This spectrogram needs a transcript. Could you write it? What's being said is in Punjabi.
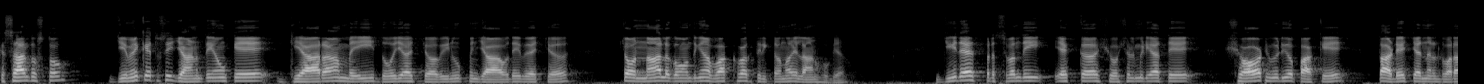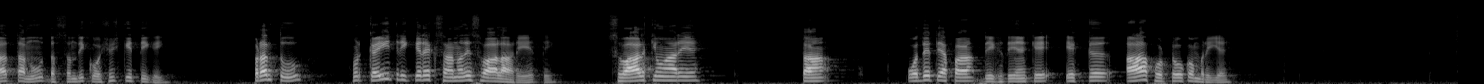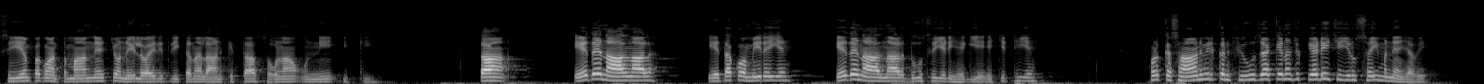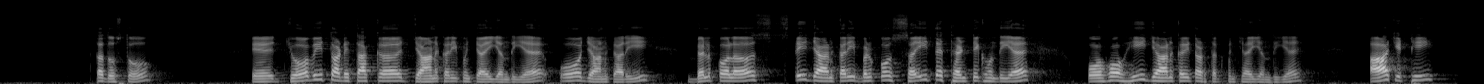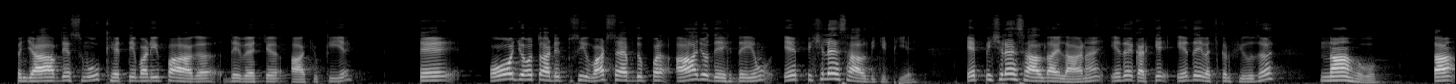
ਕਿਸਾਨ ਦੋਸਤੋ, ਜਿਵੇਂ ਕਿ ਤੁਸੀਂ ਜਾਣਦੇ ਹੋ ਕਿ 11 ਮਈ 2024 ਨੂੰ ਪੰਜਾਬ ਦੇ ਵਿੱਚ ਝੋਨਾ ਲਗਾਉਣ ਦੀਆਂ ਵੱਖ-ਵੱਖ ਤਰੀਕਾਂ ਦਾ ਐਲਾਨ ਹੋ ਗਿਆ। ਜਿਹਦੇ ਸੰਬੰਧੀ ਇੱਕ ਸੋਸ਼ਲ ਮੀਡੀਆ ਤੇ ਸ਼ਾਰਟ ਵੀਡੀਓ ਪਾ ਕੇ ਤੁਹਾਡੇ ਚੈਨਲ ਦੁਆਰਾ ਤੁਹਾਨੂੰ ਦੱਸਣ ਦੀ ਕੋਸ਼ਿਸ਼ ਕੀਤੀ ਗਈ। ਪਰੰਤੂ ਹੁਣ ਕਈ ਤਰੀਕੇ ਦੇ ਕਿਸਾਨਾਂ ਦੇ ਸਵਾਲ ਆ ਰਹੇ ਤੇ ਸਵਾਲ ਕਿਉਂ ਆ ਰਹੇ ਹੈ ਤਾਂ ਉਹਦੇ ਤੇ ਆਪਾਂ ਦੇਖਦੇ ਹਾਂ ਕਿ ਇੱਕ ਆਹ ਫੋਟੋ ਘੁੰਮ ਰਹੀ ਹੈ। ਸੀਐਮ ਭਗਵੰਤ ਮਾਨ ਨੇ ਝੋਨੇ ਲਵਾਈ ਦੀ ਤਰੀਕਾਂ ਦਾ ਐਲਾਨ ਕੀਤਾ 16 19 21 ਤਾਂ ਇਹਦੇ ਨਾਲ ਨਾਲ ਇਹ ਤਾਂ ਘੁੰਮੀ ਰਹੀ ਹੈ। ਇਹਦੇ ਨਾਲ ਨਾਲ ਦੂਸਰੀ ਜਿਹੜੀ ਹੈਗੀ ਹੈ, ਇਹ ਚਿੱਠੀ ਹੈ। ਹੁਣ ਕਿਸਾਨ ਵੀਰ ਕਨਫਿਊਜ਼ ਹੈ ਕਿ ਇਹਨਾਂ ਚੋਂ ਕਿਹੜੀ ਚੀਜ਼ ਨੂੰ ਸਹੀ ਮੰਨਿਆ ਜਾਵੇ। ਤਾਂ ਦੋਸਤੋ, ਇਹ ਜੋ ਵੀ ਤੁਹਾਡੇ ਤੱਕ ਜਾਣਕਾਰੀ ਪਹੁੰਚਾਈ ਜਾਂਦੀ ਹੈ, ਉਹ ਜਾਣਕਾਰੀ ਬਿਲਕੁਲ ਸਹੀ ਜਾਣਕਾਰੀ, ਬਿਲਕੁਲ ਸਹੀ ਤੇ ਅਥੈਂਟਿਕ ਹੁੰਦੀ ਹੈ। ਉਹ ਹੀ ਜਾਣਕਾਰੀ ਤੁਹਾਡੇ ਤੱਕ ਪਹੁੰਚਾਈ ਜਾਂਦੀ ਹੈ। ਆਹ ਚਿੱਠੀ ਪੰਜਾਬ ਦੇ ਸਮੂਹ ਖੇਤੀਬਾੜੀ ਵਿਭਾਗ ਦੇ ਵਿੱਚ ਆ ਚੁੱਕੀ ਹੈ। ਤੇ ਉਹ ਜੋ ਤੁਹਾਡੇ ਤੁਸੀਂ WhatsApp ਦੇ ਉੱਪਰ ਆ ਜੋ ਦੇਖਦੇ ਹੋ, ਇਹ ਪਿਛਲੇ ਸਾਲ ਦੀ ਚਿੱਠੀ ਹੈ। ਇਹ ਪਿਛਲੇ ਸਾਲ ਦਾ ਐਲਾਨ ਹੈ, ਇਹਦੇ ਕਰਕੇ ਇਹਦੇ ਵਿੱਚ ਕਨਫਿਊਜ਼ ਨਾ ਹੋਵੋ। ਤਾਂ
